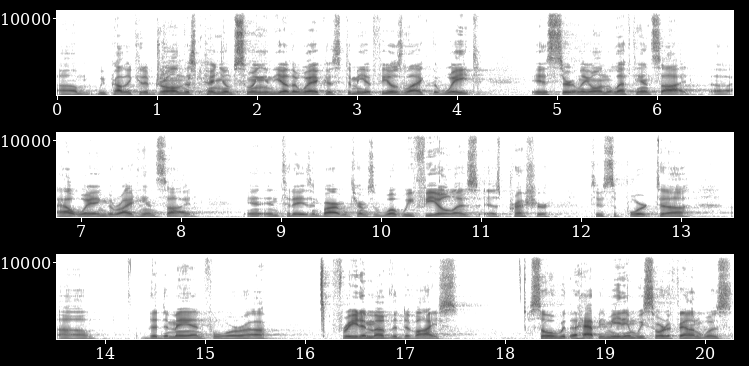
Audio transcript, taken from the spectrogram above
um, we probably could have drawn this pendulum swinging the other way because to me it feels like the weight is certainly on the left-hand side, uh, outweighing the right-hand side in, in, today's environment in terms of what we feel as, as pressure to support uh, uh, the demand for uh, freedom of the device. So with the happy medium we sort of found was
